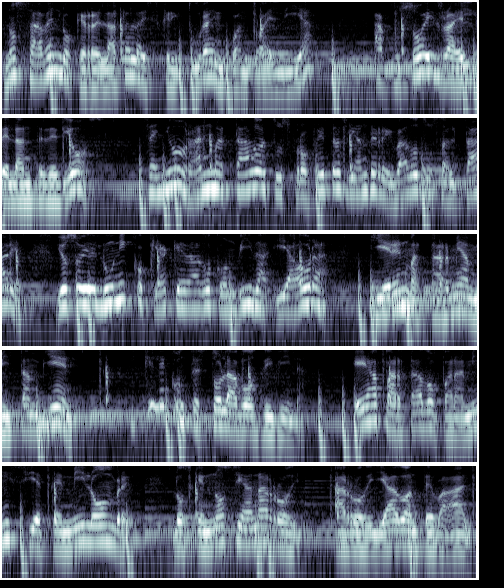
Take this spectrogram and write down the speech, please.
¿No saben lo que relata la escritura en cuanto a Elías? Acusó a Israel delante de Dios Señor, han matado a tus profetas y han derribado tus altares. Yo soy el único que ha quedado con vida y ahora quieren matarme a mí también. ¿Y qué le contestó la voz divina? He apartado para mí siete mil hombres, los que no se han arrodillado ante Baal.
